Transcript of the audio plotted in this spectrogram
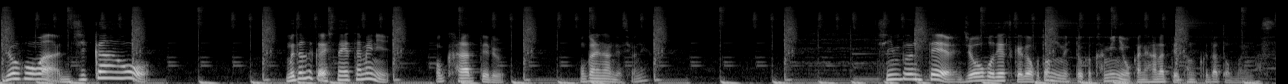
情報は時間を無駄遣いしないために払ってる。お金なんですよね。新聞って情報ですけどほとんどの人が紙にお金払ってる感覚だと思います。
